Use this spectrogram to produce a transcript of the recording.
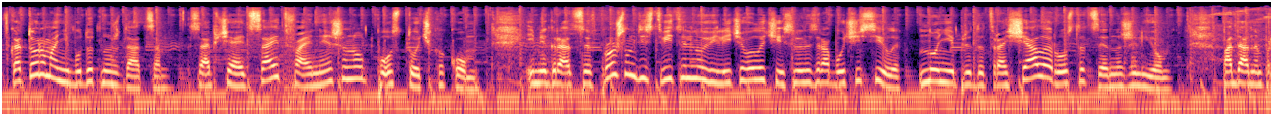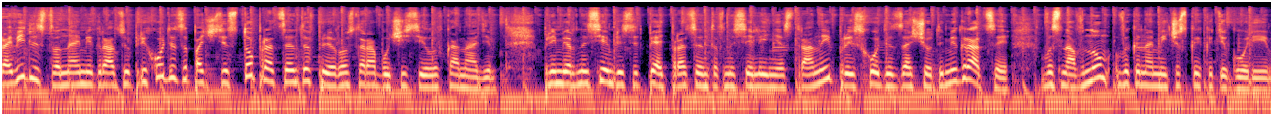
в котором они будут нуждаться, сообщает сайт financialpost.com. Иммиграция в прошлом действительно увеличивала численность рабочей силы, но не предотвращала роста цен на жилье. По данным правительства, на иммиграцию приходится почти 100% прироста рабочей силы в Канаде. Примерно 75% населения страны происходит за счет иммиграции, в основном в экономической категории.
